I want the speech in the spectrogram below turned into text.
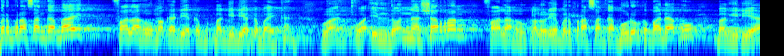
berprasangka baik, falahu maka dia bagi dia kebaikan. Wa, wa in dhanna syarran falahu. Kalau dia berprasangka buruk kepadaku, bagi dia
